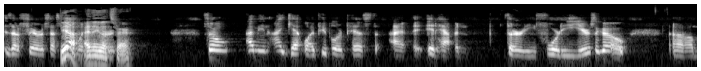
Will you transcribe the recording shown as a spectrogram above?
is that a fair assessment? Yeah, I think that's fair. So, I mean, I get why people are pissed. I, it happened 30, 40 years ago. Um,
